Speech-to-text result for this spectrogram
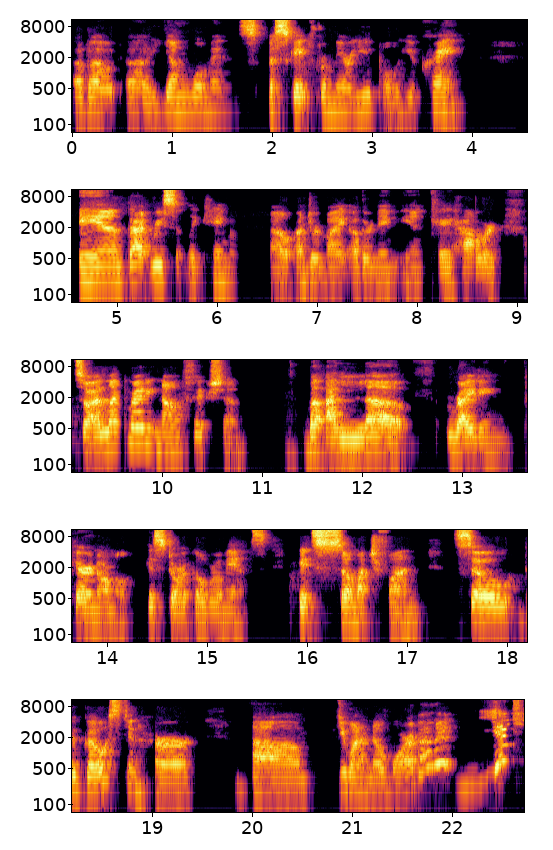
about a young woman's escape from Mariupol, Ukraine. And that recently came out under my other name, Anne K. Howard. So I like writing nonfiction, but I love writing paranormal historical romance. It's so much fun. So the ghost in her, um, do you want to know more about it? Yes,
